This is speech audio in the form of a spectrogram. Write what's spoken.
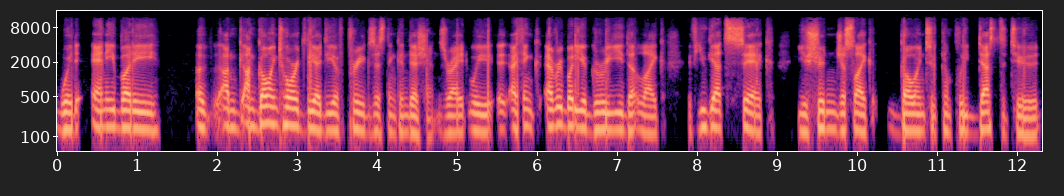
would anybody uh, I'm I'm going towards the idea of pre-existing conditions, right? We I think everybody agreed that like if you get sick, you shouldn't just like go into complete destitute.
